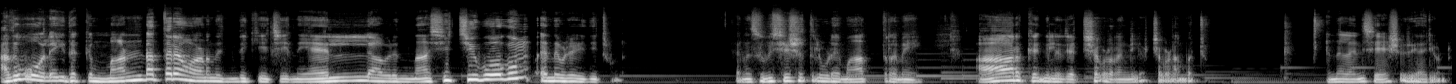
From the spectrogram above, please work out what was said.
അതുപോലെ ഇതൊക്കെ മണ്ടത്തരമാണെന്ന് ചിന്തിക്കുകയും ചെയ്യുന്ന എല്ലാവരും നശിച്ചു പോകും എന്നിവിടെ എഴുതിയിട്ടുണ്ട്. കാരണം സുവിശേഷത്തിലൂടെ മാത്രമേ ആർക്കെങ്കിലും രക്ഷപ്പെടണമെങ്കിൽ രക്ഷപ്പെടാൻ പറ്റൂ. എന്നാൽ അതിന് ശേഷം ഒരു കാര്യമുണ്ട്.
